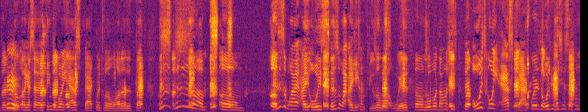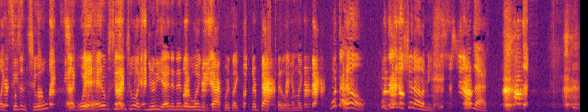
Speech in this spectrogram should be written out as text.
Like I said, I think they're going ass backwards with a lot of the like. This is this is um um. This is why I always. This is why I get confused a lot with um, Robot Damashii. They're always going ass backwards. They're always releasing stuff from like season two, like way ahead of season two, like near the end, and then they're going backwards. Like they're backpedaling. I'm like, what the hell? You're confusing the shit out of me. Stop that.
